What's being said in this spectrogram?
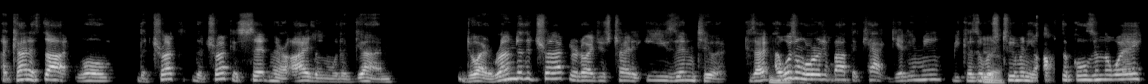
I kind of thought, well, the truck, the truck is sitting there idling with a gun. Do I run to the truck or do I just try to ease into it? Because I, I Mhm. wasn't worried about the cat getting me because there was too many obstacles in the way.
